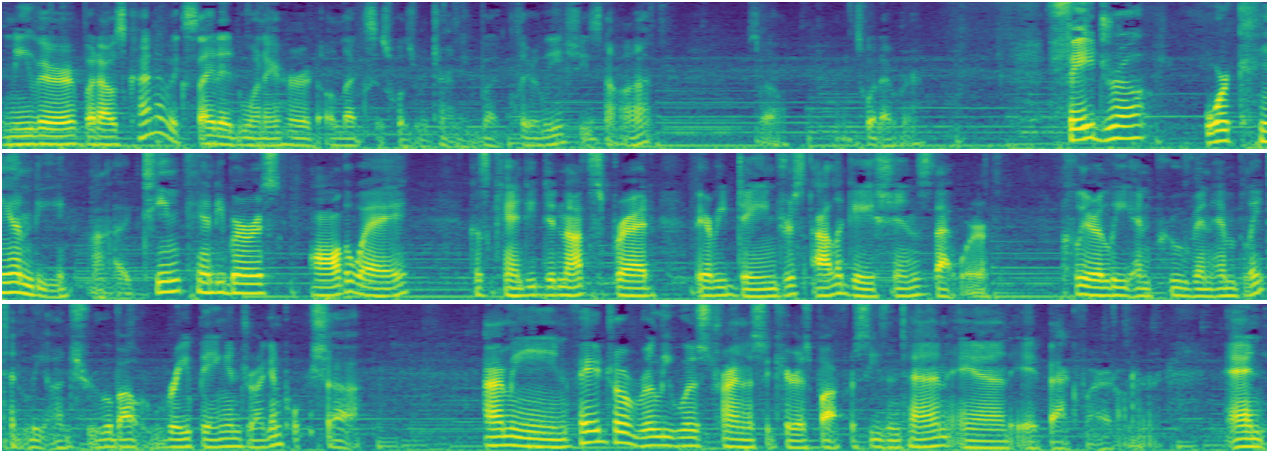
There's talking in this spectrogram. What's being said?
Neither, but I was kind of excited when I heard Alexis was returning, but clearly she's not. So, it's whatever. Phaedra or Kandi? Uh, team Kandi Burruss all the way, because Kandi did not spread very dangerous allegations that were clearly and proven and blatantly untrue about raping and drugging Porsha. I mean, Phaedra really was trying to secure a spot for season 10, and it backfired on her. And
